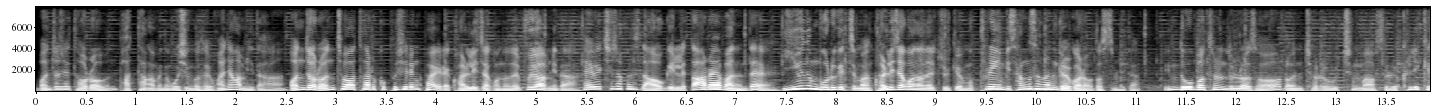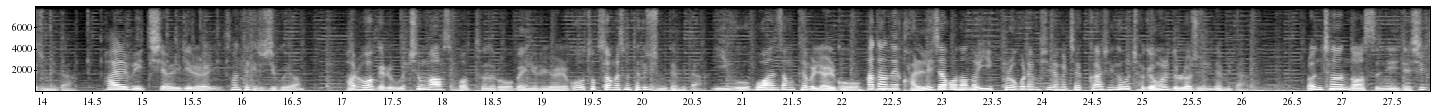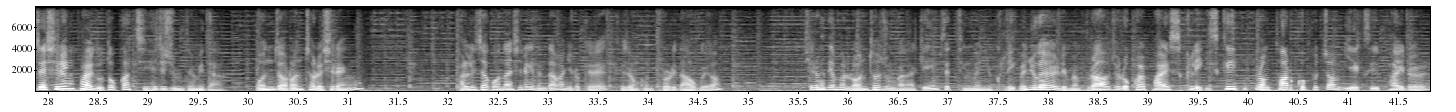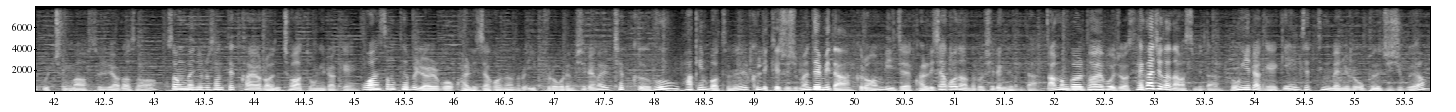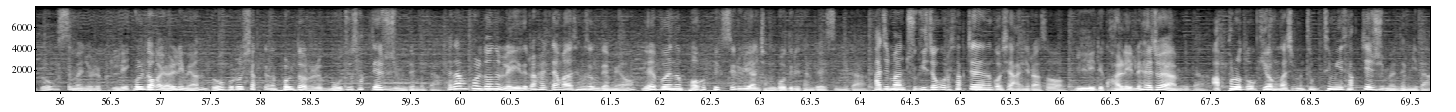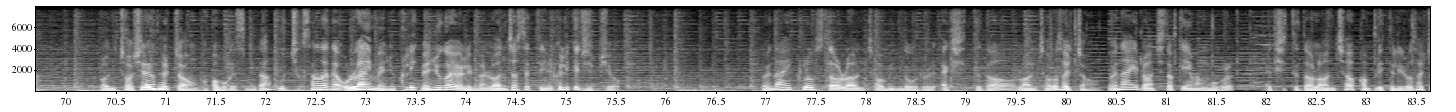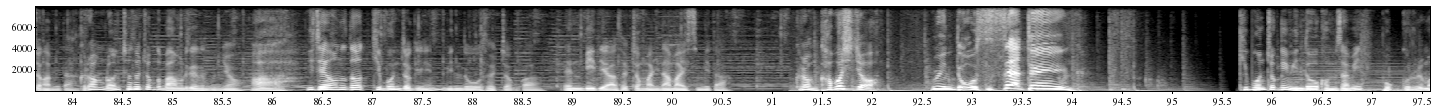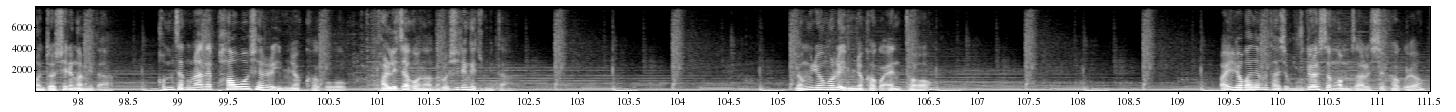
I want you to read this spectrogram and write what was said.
먼저 제 더러운 바탕화면에 오신 것을 환영합니다. 먼저 런처와 타르코프 실행 파일에 관리자 권한을 부여합니다. 해외 최적화에서 나오길래 따라해봤는데 이유는 모르겠지만 관리자 권한을 줄 경우 프레임이 상승하는 결과를 얻었습니다. 윈도우 버튼을 눌러서 런처를 우측 마우스를 클릭해줍니다. 파일 위치 열기를 선택해 주시고요. 바로 가기를 우측 마우스 버튼으로 메뉴를 열고 속성을 선택해 주시면 됩니다. 이후 호환성 탭을 열고 하단에 관리자 권한으로 이 프로그램 실행을 체크하신 후 적용을 눌러주시면 됩니다. 런처는 넣었으니 이제 실제 실행 파일도 똑같이 해주시면 됩니다. 먼저 런처를 실행. 관리자 권한 실행이 된다면 이렇게 계정 컨트롤이 나오고요. 실행되면 런처 중간에 게임 세팅 메뉴 클릭 메뉴가 열리면 browse local files 클릭 escape from tarkov.exe 파일을 우측 마우스를 열어서 속성 메뉴를 선택하여 런처와 동일하게 호환성 탭을 열고 관리자 권한으로 이 프로그램 실행을 체크 후 확인 버튼을 클릭해 주시면 됩니다. 그럼 이제 관리자 권한으로 실행됩니다. 남은 걸 더 해보죠. 세 가지가 남았습니다. 동일하게 게임 세팅 메뉴를 오픈해 주시고요. logs 메뉴를 클릭 폴더가 열리면 로그로 시작되는 폴더를 모두 삭제해 주시면 됩니다. 해당 폴더는 레이드를 할 때마다 생성되며 내부에는 bug fix를 위한 정보들이 담겨 있습니다. 하지만 주기적으로 삭제되는 것이 아니라서 일일이 관리를 해줘야 합니다. 앞으로도 기억나시면 틈틈이 삭제해주시면 됩니다. 런처 실행 설정 바꿔보겠습니다. 우측 상단의 온라인 메뉴 클릭 메뉴가 열리면 런처 세팅을 클릭해 주십시오. When I close the launcher window를 exit the launcher로 설정. When I launch the game 항목을 exit the launcher completely로 설정합니다. 그럼 런처 설정도 마무리되는군요. 아, 이제 어느덧 기본적인 윈도우 설정과 엔비디아 설정만이 남아 있습니다. 그럼 가보시죠. Windows setting. 기본적인 윈도우 검사 및 복구를 먼저 실행합니다. 검색란에 PowerShell을 입력하고 관리자 권한으로 실행해 줍니다. 명령어를 입력하고 엔터. 완료가 되면 다시 무결성 검사를 시작하고요.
